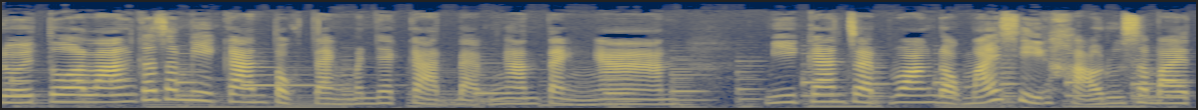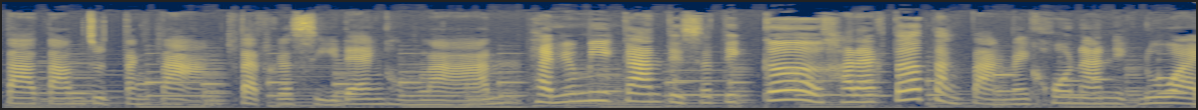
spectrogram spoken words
โดยตัวร้านก็จะมีการตกแต่งบรรยากาศแบบงานแต่งงาน มีการจัดวางดอกไม้สีขาวดูสบายตาตามจุดต่างๆ ตัดกับสีแดงของร้าน แถมยังมีการติดสติกเกอร์คาแรคเตอร์ต่างๆ ในโคนันอีกด้วย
